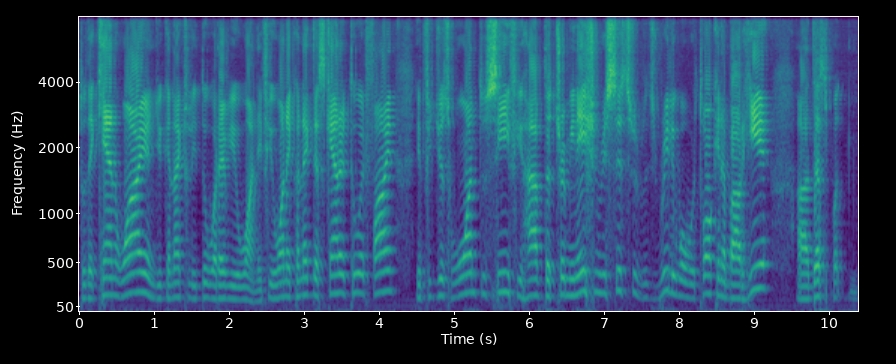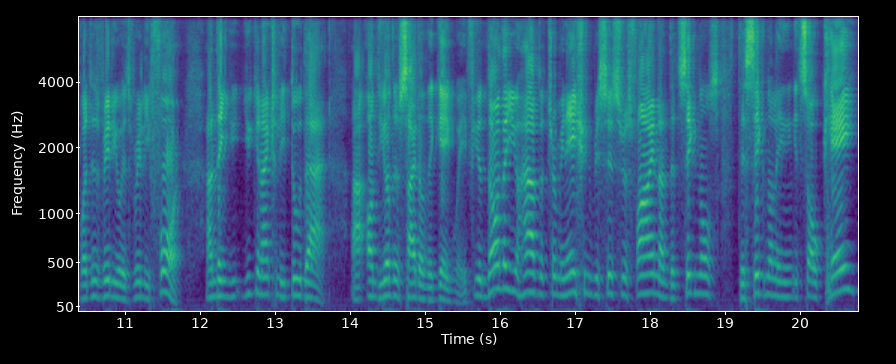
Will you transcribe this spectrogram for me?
to the CAN wire, and you can actually do whatever you want. If you want to connect the scanner to it, fine. If you just want to see if you have the termination resistor, which is really what we're talking about here, uh, that's what what this video is really for. And then you, you can actually do that uh, on the other side of the gateway. If you know that you have the termination resistors fine and the signals, the signaling it's okay,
